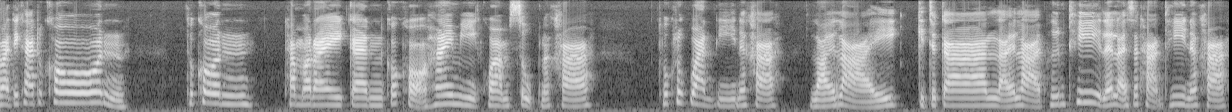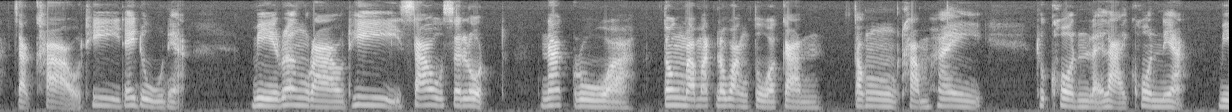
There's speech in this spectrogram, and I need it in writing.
สวัสดีค่ะทุกคน ทุกคนทำอะไรกันก็ขอให้มีความสุขนะคะ ทุกๆวันนี้นะคะ หลายๆกิจการหลายๆพื้นที่หลาย ๆ สถานที่นะคะ จากข่าวที่ได้ดูเนี่ย มีเรื่องราวที่เศร้าสลดน่ากลัว ต้องระมัดระวังตัวกัน ต้องทำให้ทุกคนหลาย ๆ คนเนี่ยมี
